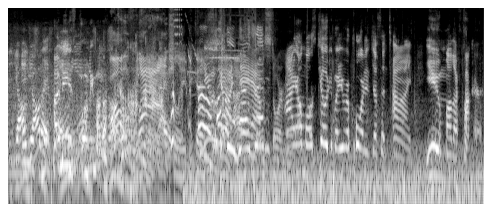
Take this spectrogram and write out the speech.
did y'all just let I mean, it's Stormy, motherfucker. Oh, wow. Actually, because Oh, fuck you, I am Stormy. I almost killed you, but you reported just in time. You motherfucker.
